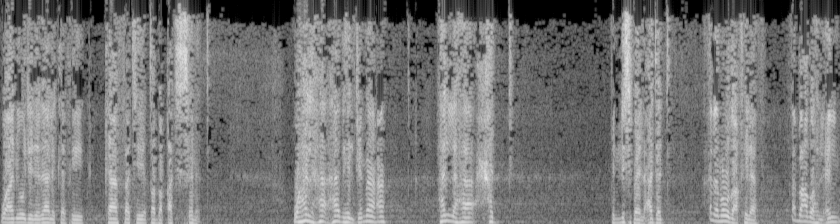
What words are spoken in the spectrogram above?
وأن يوجد ذلك في كافة طبقات السند. وهل هذه الجماعة هل لها حد بالنسبة للعدد؟ هذا موضع خلاف. بعض أهل العلم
